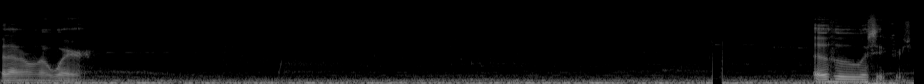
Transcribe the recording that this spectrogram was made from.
But I don't know where. Oh, who was it creature?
